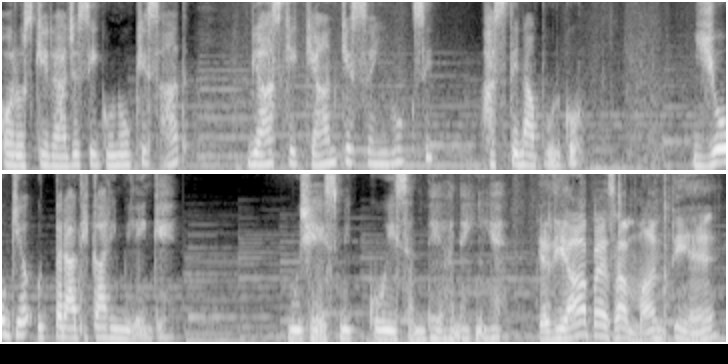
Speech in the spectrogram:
और उसके राजसी गुणों के साथ, व्यास के ज्ञान के संयोग से हस्तिनापुर को योग्य उत्तराधिकारी मिलेंगे। मुझे इसमें कोई संदेह नहीं है। यदि आप ऐसा मानती हैं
